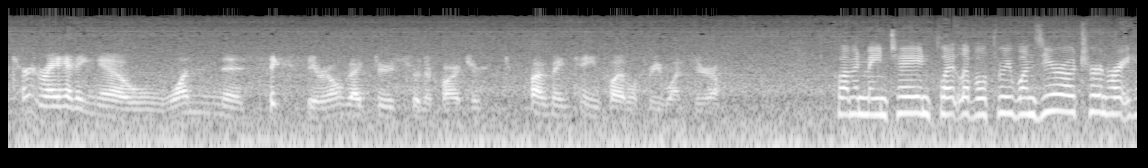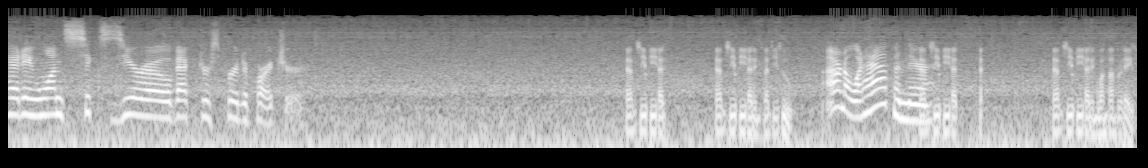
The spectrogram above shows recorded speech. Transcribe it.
turn right heading uh, 160 vectors for departure. Climb maintain flight 310. Climb and maintain flight level 310, turn right heading 160, vectors for departure. MCP, MCP heading 22. I don't know what happened there. MCP, MCP 108.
